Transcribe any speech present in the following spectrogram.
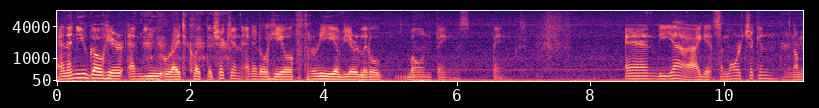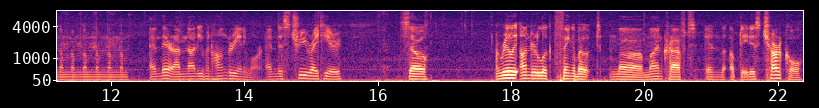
And then you go here and you right click the chicken and it'll heal three of your little bone things things and yeah I get some more chicken num num num num num num num and there I'm not even hungry anymore and this tree right here so a really underlooked thing about uh, Minecraft in the update is charcoal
